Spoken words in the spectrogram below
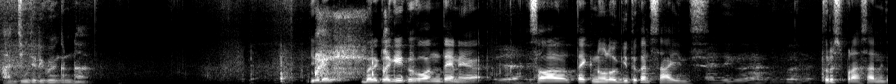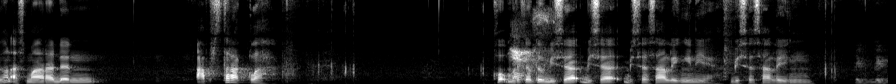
anjing jadi gue yang kena. Yaudah, balik lagi ke konten ya. Iya. Soal teknologi itu kan sains. Anjing gue ngantuk banget. Terus perasaan itu kan asmara dan abstrak lah. Kok mereka tuh bisa bisa bisa saling ini ya, bisa saling Big, big,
